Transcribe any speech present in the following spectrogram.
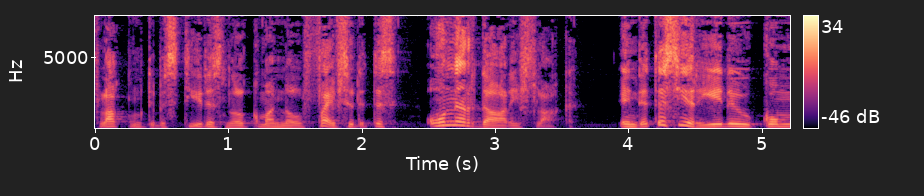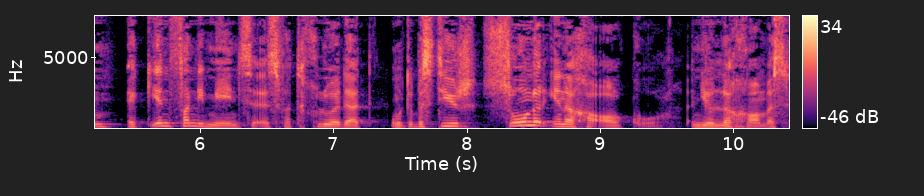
vlak om te bestuur is 0,05, so dit is onder daardie vlak. En dit is die rede hoekom ek een van die mense is wat glo dat om te bestuur sonder enige alkohol in jou liggaam is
